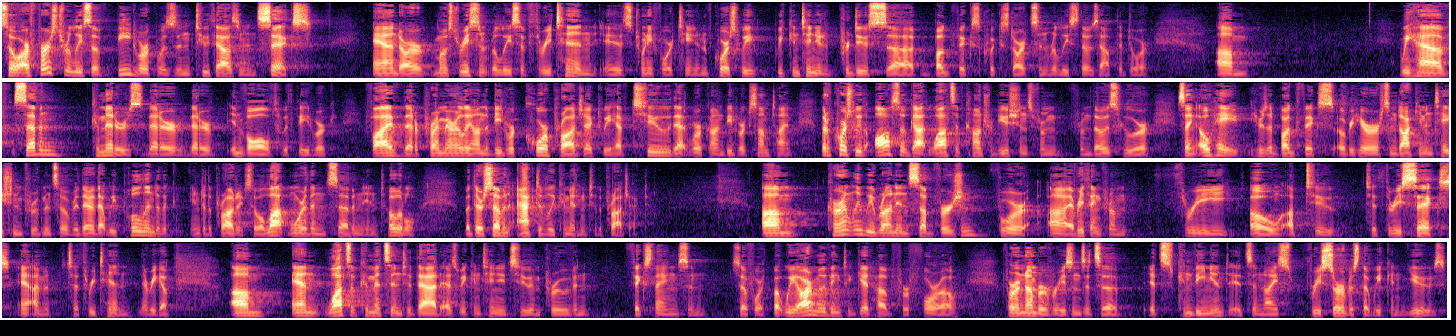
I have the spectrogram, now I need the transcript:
So our first release of bedework was in 2006, and our most recent release of 310 is 2014. And of course, we, we continue to produce uh, bug fix quick starts and release those out the door. Um, we have seven committers that are, that are involved with bedework five that are primarily on the bedework core project. We have two that work on bedework sometime. But of course, we've also got lots of contributions from, from those who are saying, oh, hey, here's a bug fix over here, or some documentation improvements over there that we pull into the, into the project. So a lot more than seven in total, but there are seven actively committing to the project. Um, currently, we run in Subversion for uh, everything from 3.0 up to, to 3.6, I mean, to 3.10. There we go. Um, and lots of commits into that as we continue to improve and fix things and so forth. But we are moving to GitHub for 4.0 for a number of reasons. It's, a, it's convenient, it's a nice free service that we can use.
